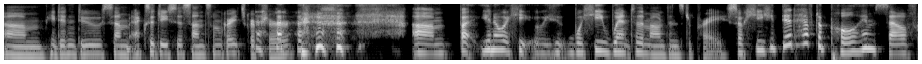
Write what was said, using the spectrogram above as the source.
Um, he didn't do some exegesis on some great scripture. um, but you know what? He, he, he went to the mountains to pray. So he, he did have to pull himself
